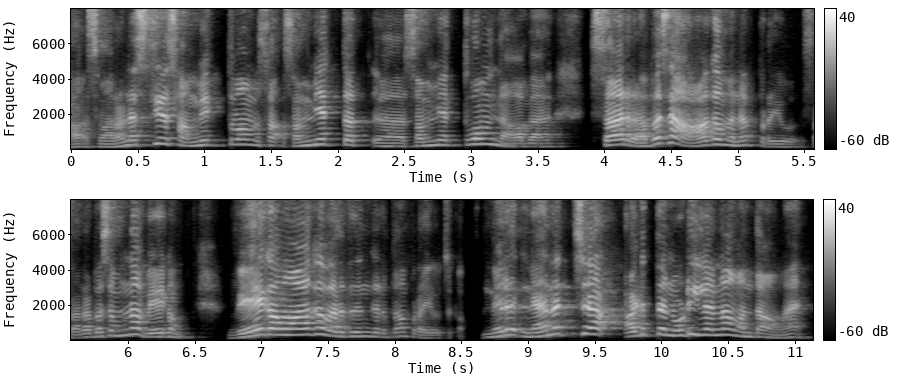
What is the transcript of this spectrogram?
ச- ஸ்மரணஸ்ய சம்யக்துவம் ச- சம்யக் நாம ச ரபச ஆகமன பிரயோ சரபசம்னா வேகம். வேகமாக வருதுங்கிறது தான் பிரயோஜகம். நினைச்ச அடுத்த நொடியிலன்னா வந்தாவன்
